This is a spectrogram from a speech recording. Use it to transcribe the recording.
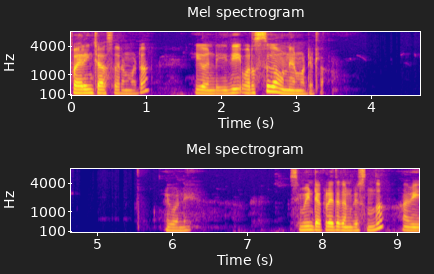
ఫైరింగ్ చేస్తారనమాట ఇవ్వండి ఇది వరుసగా ఉన్నాయి అనమాట ఇట్లా. ఇవ్వండి సిమెంట్ ఎక్కడైతే కనిపిస్తుందో అవి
